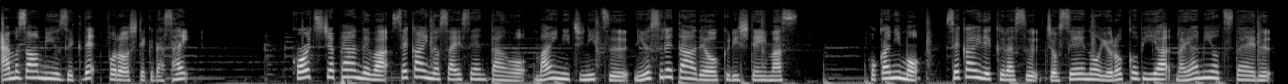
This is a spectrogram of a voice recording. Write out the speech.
Amazon Music でフォローしてください。Quartz Japan では世界の最先端を毎日2通ニュースレターでお送りしています。他にも世界で暮らす女性の喜びや悩みを伝える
